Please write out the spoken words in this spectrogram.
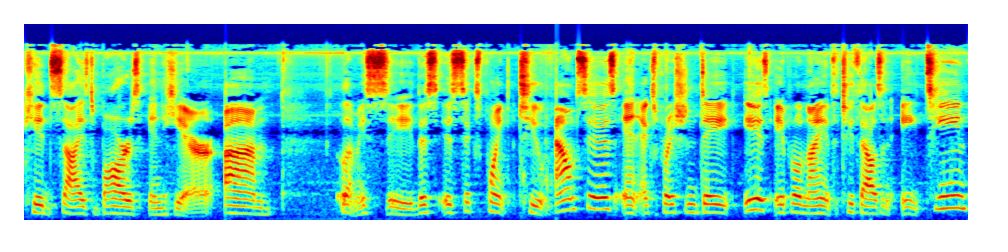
kid-sized bars in here. Um, let me see. This is 6.2 ounces, and expiration date is April 9th, 2018.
